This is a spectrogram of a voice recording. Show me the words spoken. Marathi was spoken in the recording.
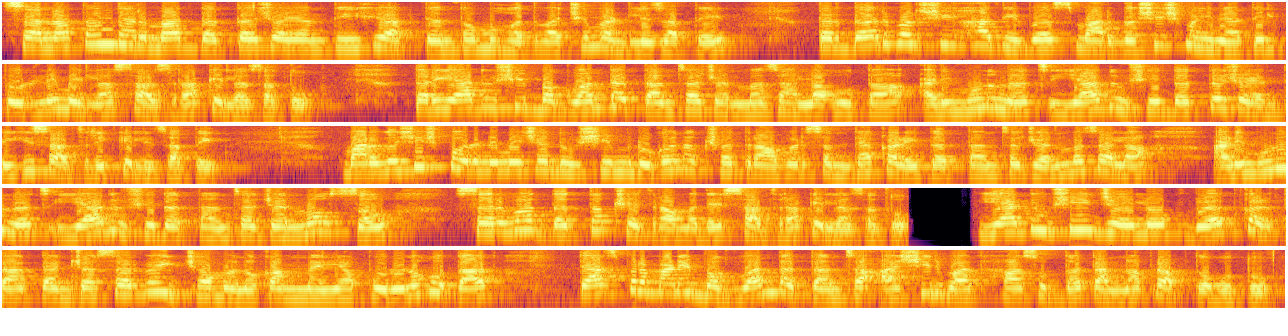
सनातन धर्मात दत्त जयंती ही अत्यंत महत्वाची मानली जाते. तर दरवर्षी हा दिवस मार्गशीर्ष महिन्यातील पौर्णिमेला साजरा केला जातो. तर या दिवशी भगवान दत्तांचा जन्म झाला होता आणि म्हणूनच या दिवशी दत्त जयंती ही साजरी केली जाते. मार्गशीर्ष पौर्णिमेच्या दिवशी मृग नक्षत्रावर संध्याकाळी दत्तांचा जन्म झाला आणि म्हणूनच या दिवशी दत्तांचा जन्मोत्सव सर्व दत्त क्षेत्रामध्ये साजरा केला जातो. या दिवशी जे लोक व्रत करतात त्यांच्या सर्व इच्छा मनोकामना या पूर्ण होतात. त्याचप्रमाणे भगवान दत्तांचा आशीर्वाद हा सुद्धा त्यांना प्राप्त होतो.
